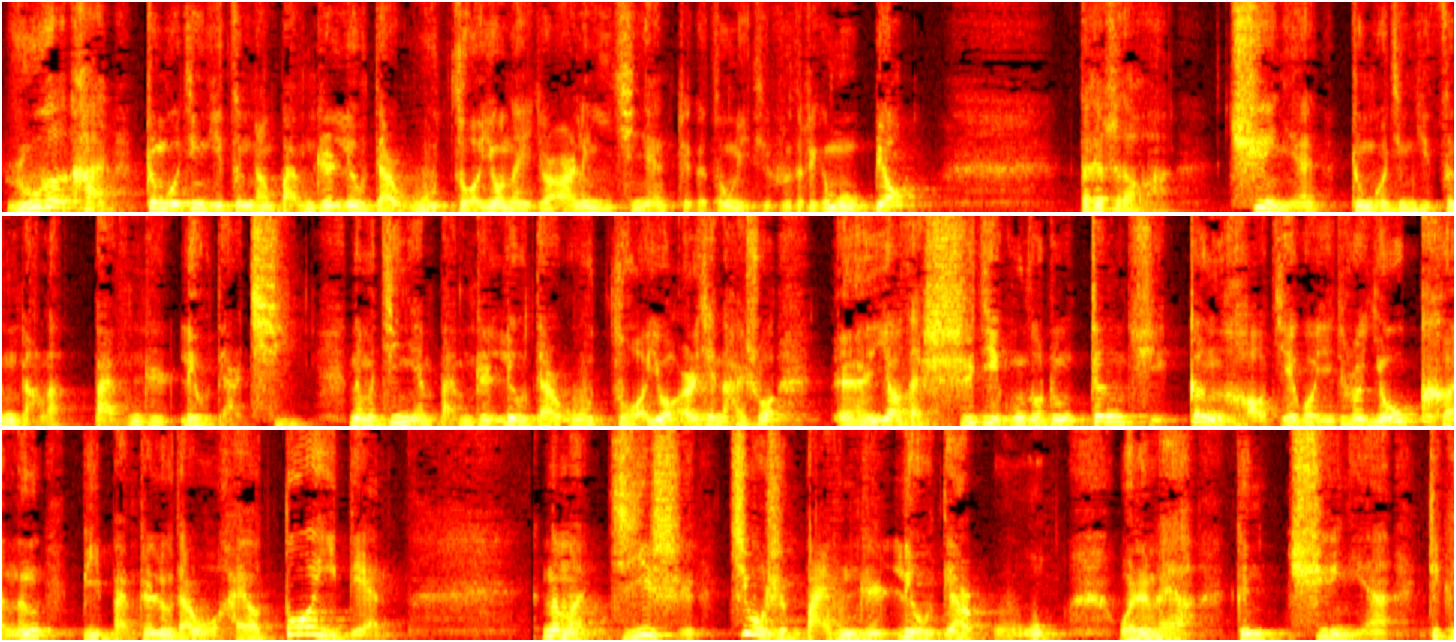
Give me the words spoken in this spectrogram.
如何看中国经济增长百分之六点五左右呢？也就是二零一七年这个总理提出的这个目标。大家知道啊，去年中国经济增长了百分之六点七，那么今年百分之六点五左右，而且呢还说，呃，要在实际工作中争取更好结果，也就是说，有可能比百分之六点五还要多一点。那么即使就是百分之六点五，我认为啊，跟去年啊这个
